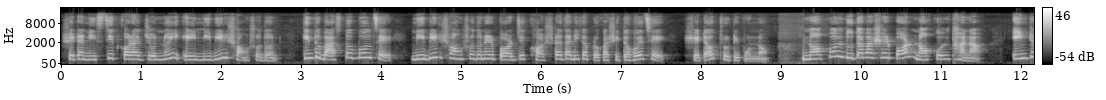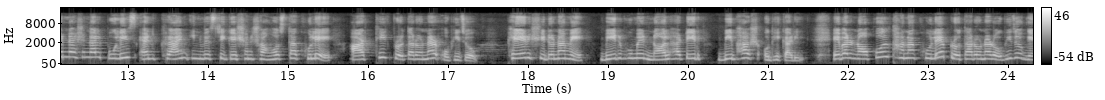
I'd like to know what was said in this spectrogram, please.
সেটা নিশ্চিত করার জন্যই এই নিবিড় সংশোধন। কিন্তু বাস্তব বলছে, নিবিড় সংশোধনের পর যে খসড়া তালিকা প্রকাশিত হয়েছে, সেটাও ত্রুটিপূর্ণ। নকল দূতাবাসের পর নকল থানা। International police and crime investigation সংস্থা খুলে আর্থিক প্রতারণার অভিযোগ। ফের শিরোনামে বীরভূমের নলহাটির বিভাস অধিকারী। এবার নকল থানা খুলে প্রতারণার অভিযোগে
